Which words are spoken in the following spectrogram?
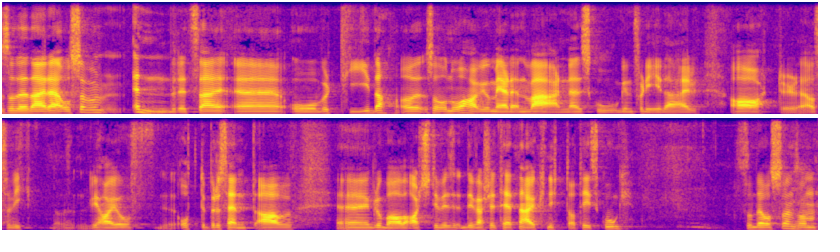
så, det der er også endret seg eh, over tid. Da. Og, så, og nå har vi jo mer den verne skogen fordi det er arter altså vi, vi, har jo 80% av eh, globale artsdiversiteten er jo knytta til skog. Så det er også en sånn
